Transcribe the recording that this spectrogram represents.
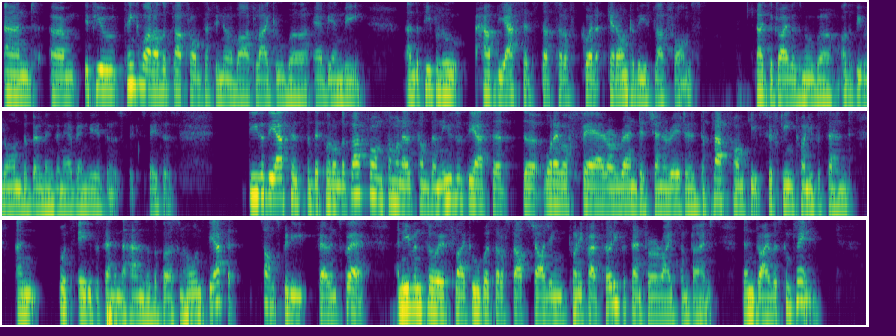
And um, if you think about other platforms that we know about, like Uber, Airbnb, and the people who have the assets that sort of get onto these platforms, like the drivers in Uber or the people who own the buildings in Airbnb and the spaces. These are the assets that they put on the platform. Someone else comes and uses the asset, the whatever fare or rent is generated, the platform keeps 15, 20% and puts 80% in the hands of the person who owns the asset. Sounds pretty fair and square. And even so, if like Uber sort of starts charging 25, 30% for a ride sometimes, then drivers complain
